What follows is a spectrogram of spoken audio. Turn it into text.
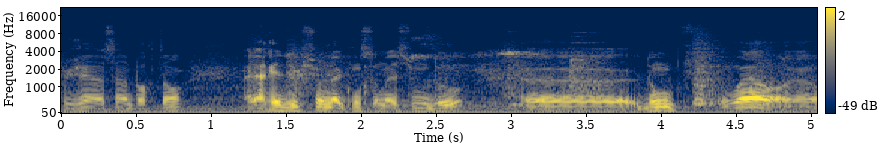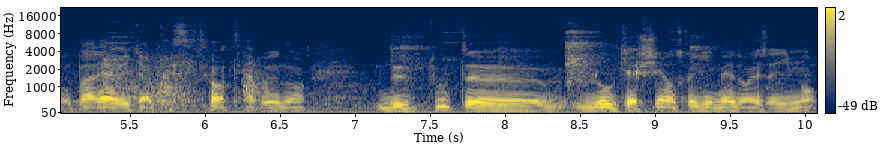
sujet assez important à la réduction de la consommation d'eau. donc voilà, on parlait avec un précédent intervenant de toute l'eau cachée entre guillemets dans les aliments.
